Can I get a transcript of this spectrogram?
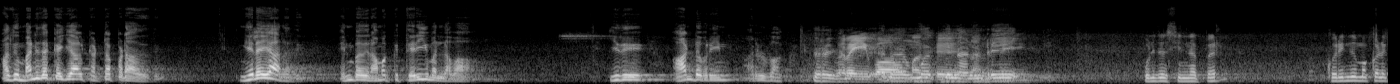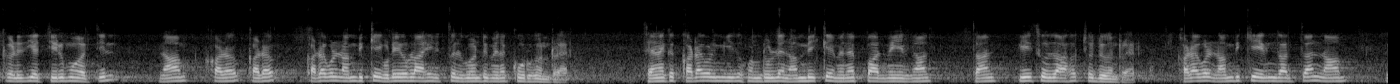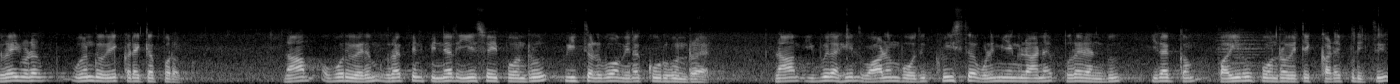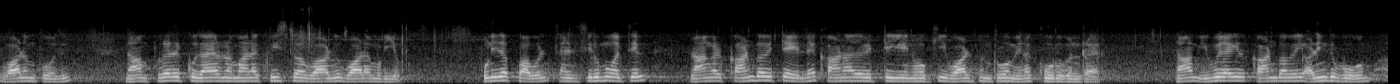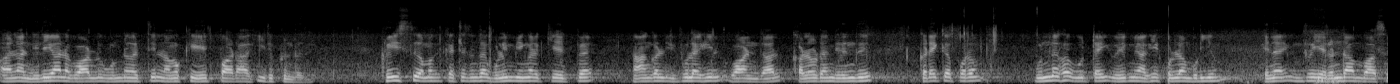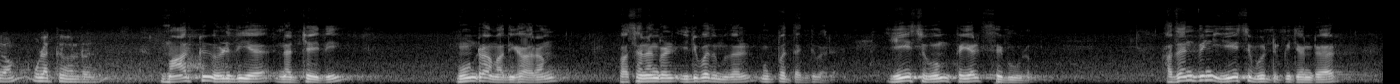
அது மனித கையால் கட்டப்படாதது நிலையானது என்பது நமக்கு தெரியுமல்லவா? இது ஆண்டவரின் அருள்வாக்கு. நன்றி. புனித சின்னப்பர் குறிந்து மக்களுக்கு எழுதிய திருமுகத்தில் நாம் கட கட கடவுள் நம்பிக்கை உடையவர்களாக இருத்தல் வேண்டும் என கூறுகின்றார். தனக்கு கடவுள் மீது கொண்டுள்ள நம்பிக்கை மனப்பான்மையினால் தான் பேசுவதாக சொல்லுகின்றார். கடவுள் நம்பிக்கை இருந்தால்தான் நாம் இறைவனுடன் வேண்டுவதை கிடைக்கப்பெறும். நாம் ஒவ்வொருவரும் இறப்பின் பின்னர் இயேசுவை போன்று உயிர்த்தெழுவோம் என கூறுகின்றார். நாம் இவ்வுலகில் வாழும்போது கிறிஸ்தவ ஒளிமியங்களான பிறரன்பு இரக்கம் பயிறு போன்றவற்றை கடைப்பிடித்து வாழும்போது நாம் பிறருக்கு உதாரணமான கிறிஸ்தவ வாழ்வு வாழ முடியும். புனித பாவுல் தனது திருமுகத்தில் நாங்கள் காண்பவற்றை இல்லை காணாதவற்றையே நோக்கி வாழ்கின்றோம் என கூறுகின்றார். நாம் இவ்வுலகில் காண்பவை அழிந்து போகும் ஆனால் நிலையான வாழ்வு உன்னதத்தில் நமக்கு ஏற்பாடாகி இருக்கின்றது. கிறிஸ்து நமக்கு கற்றுத்தந்த விளிம்பியங்களுக்கு ஏற்ப நாங்கள் இவ்வுலகில் வாழ்ந்தால் கடவுடன் இருந்து கிடைக்கப்பெறும் உன்னக வீட்டை உரிமையாகிக் கொள்ள முடியும் என இன்றைய இரண்டாம் வாசகம் விளக்குகின்றது. மார்க்கு எழுதிய நற்செய்தி மூன்றாம் அதிகாரம் வசனங்கள் இருபது முதல் முப்பத்தைந்து வரை. இயேசுவும் பெயர் செபூலும். அதன்பின் இயேசு வீட்டுக்கு சென்றார்.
